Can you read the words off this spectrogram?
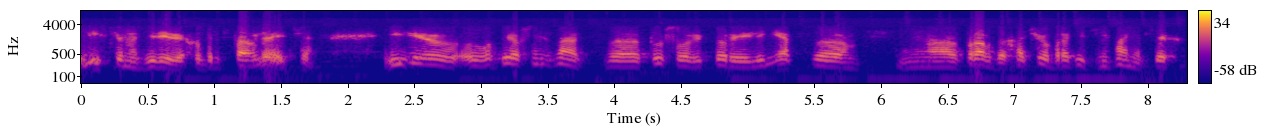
листья на деревьях, вы представляете? И э, вот я уж не знаю, слышала Виктория или нет, правда, хочу обратить внимание всех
